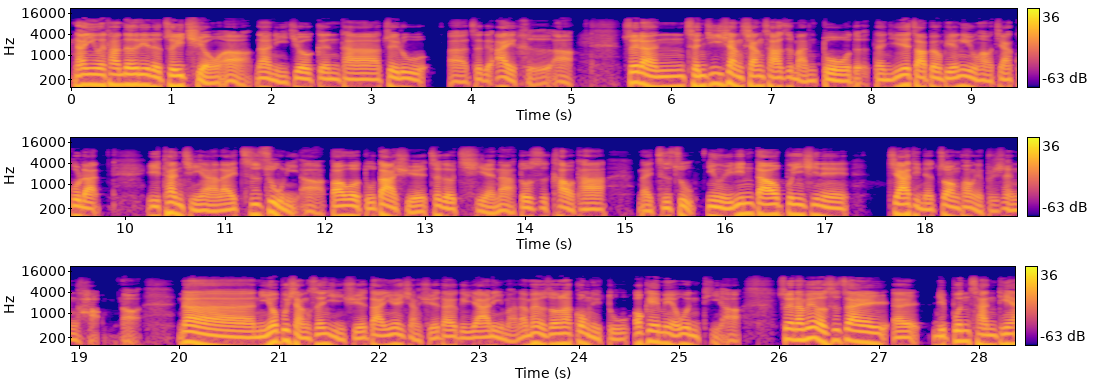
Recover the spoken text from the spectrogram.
那因为他热烈的追求啊，那你就跟他坠入啊这个爱河啊。虽然成绩上相差是蛮多的，但这些找朋友哈加过来以探亲啊来资助你啊，包括读大学这个钱呐、啊、都是靠他来资助，因为领导本身呢。家庭的状况也不是很好啊，那你又不想申请学贷，因为想学贷有个压力嘛。男朋友说他供你读，OK 没有问题啊。所以男朋友是在呃日本餐厅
